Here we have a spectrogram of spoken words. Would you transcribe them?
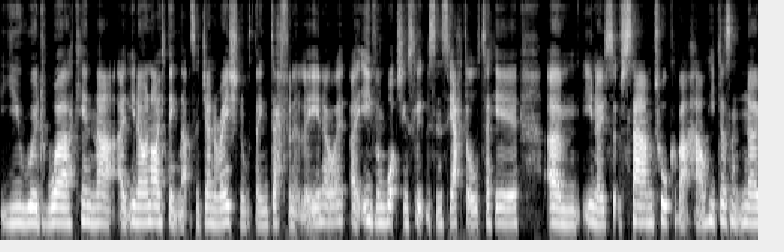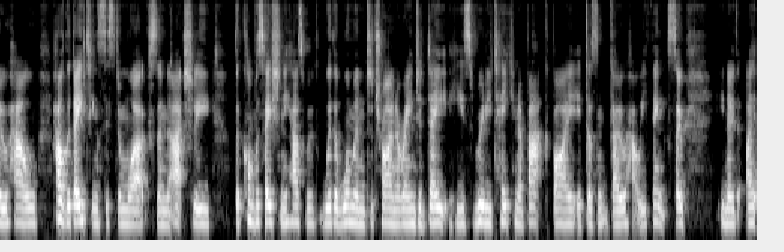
you would work in that, uh, you know. And I think that's a generational thing, definitely. You know, I, I, even watching Sleepless in Seattle to hear, um, you know, sort of Sam talk about how he doesn't know how how the dating system works, and actually the conversation he has with with a woman to try and arrange a date he's really taken aback by it doesn't go how he thinks. So you know i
